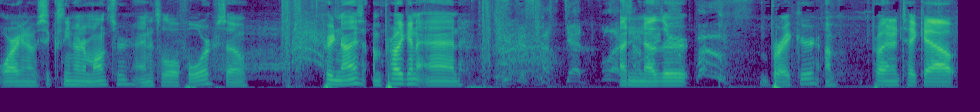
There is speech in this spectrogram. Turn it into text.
or I can have a 1600 monster and it's a level 4, so Pretty nice. I'm probably going to add another breaker. I'm probably going to take out,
